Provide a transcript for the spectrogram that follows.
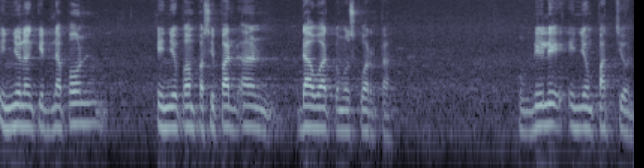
inyo ng kidnapon, inyo pang pasipadan, dawat pamuskwarta. Ug dili inyong patyon.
